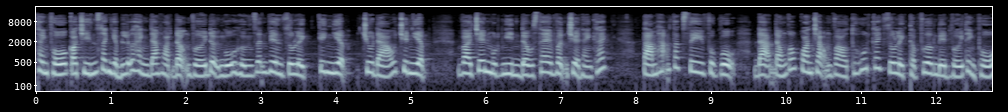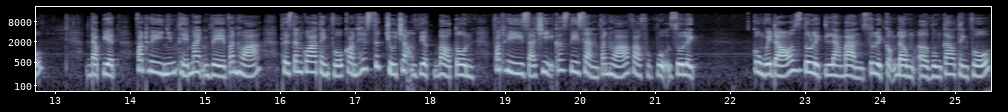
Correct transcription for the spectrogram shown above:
Thành phố có 9 doanh nghiệp lữ hành đang hoạt động với đội ngũ hướng dẫn viên du lịch kinh nghiệm, chu đáo, chuyên nghiệp và trên 1.000 đầu xe vận chuyển hành khách. 8 hãng taxi phục vụ đã đóng góp quan trọng vào thu hút khách du lịch thập phương đến với thành phố. Đặc biệt, phát huy những thế mạnh về văn hóa, thời gian qua thành phố còn hết sức chú trọng việc bảo tồn, phát huy giá trị các di sản văn hóa và phục vụ du lịch. Cùng với đó, du lịch làng bản, du lịch cộng đồng ở vùng cao thành phố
